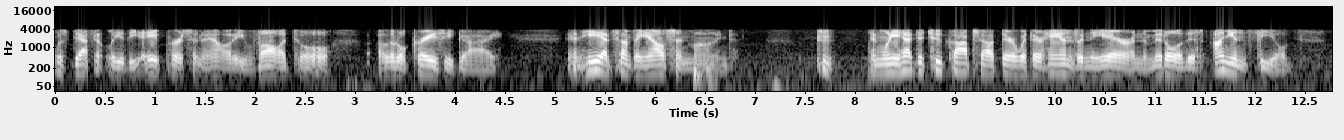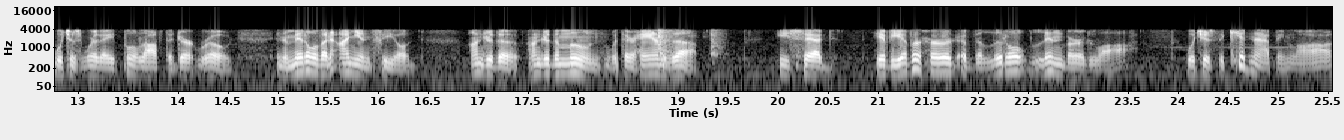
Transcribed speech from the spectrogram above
was definitely the A personality, volatile, a little crazy guy. And he had something else in mind. And when he had the two cops out there with their hands in the air in the middle of this onion field, which is where they pulled off the dirt road, in the middle of an onion field, under the under the moon, with their hands up, he said, "Have you ever heard of the Little Lindbergh Law, which is the kidnapping law,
